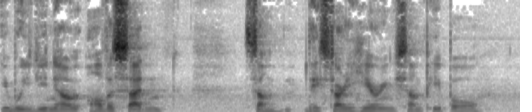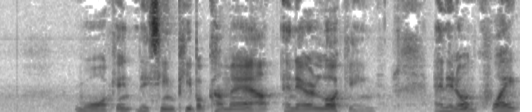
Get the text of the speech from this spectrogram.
you know all of a sudden some they started hearing some people walking, they seen people come out and they're looking and they don't quite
